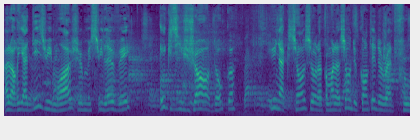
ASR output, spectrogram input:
Alors, il y a 18 mois, je me suis levée exigeant donc une action sur l'accommodation du comté de Renfrew.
